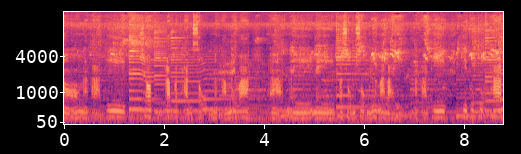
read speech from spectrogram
น้องนะคะที่ชอบรับประทานสมนะคะไม่ว่าในในผสมสมเรื่องอะไรนะคะที่ที่ทุกๆท่าน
